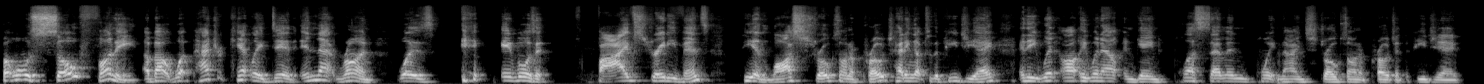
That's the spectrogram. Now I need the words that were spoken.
But what was so funny about what Patrick Cantlay did in that run was, it, what was it, five straight events? He had lost strokes on approach heading up to the PGA, and he went uh, he went out and gained plus seven point nine strokes on approach at the PGA,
